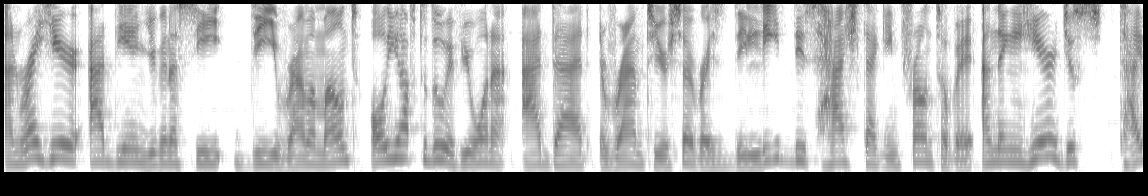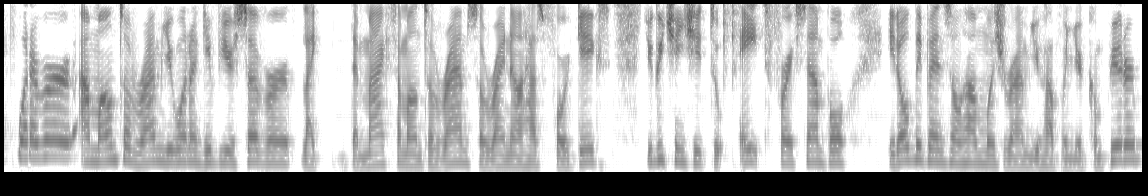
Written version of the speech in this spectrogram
And right here at the end, you're going to see the RAM amount. All you have to do if you want to add that RAM to your server is delete this hashtag in front of it. And then here, just type whatever amount of RAM you want to give your server like the max amount of RAM. So right now it has 4 gigs. You could change it to 8, for example. It all depends on how much RAM you have on your computer.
